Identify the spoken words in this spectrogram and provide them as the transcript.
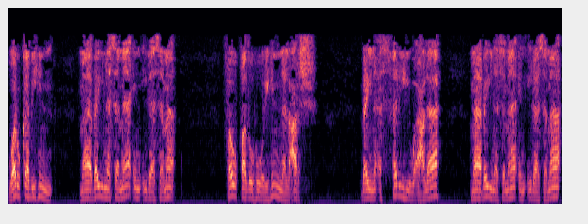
وركبهن ما بين سماء إلى سماء فوق ظهورهن العرش بين أسفله وأعلاه ما بين سماء إلى سماء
